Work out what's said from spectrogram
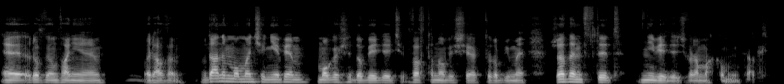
e, rozwiązanie razem. W danym momencie nie wiem, mogę się dowiedzieć, zastanowię się, jak to robimy. Żaden wstyd nie wiedzieć w ramach komunikacji.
